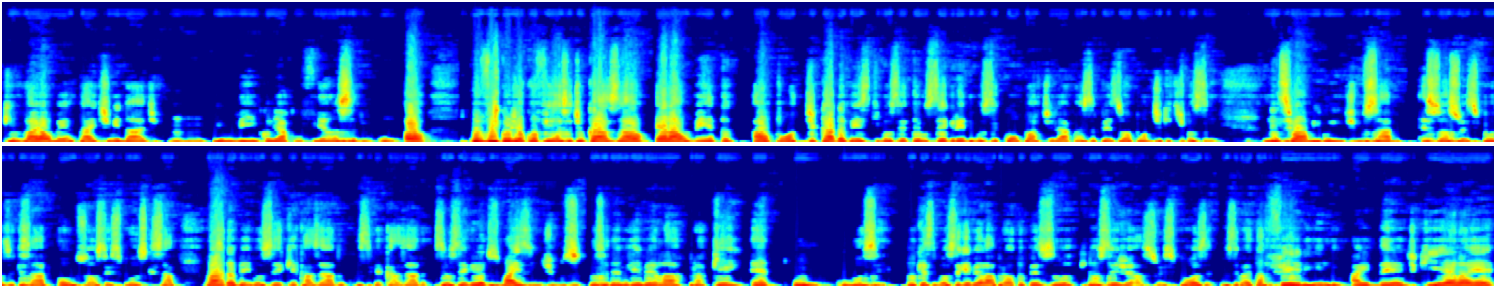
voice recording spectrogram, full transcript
que vai aumentar a intimidade uhum. e o vínculo e a confiança de um, ó, o vínculo de confiança de um casal, ela aumenta ao ponto de cada vez que você tem um segredo, você compartilhar com essa pessoa, ao ponto de que, tipo assim, nem seu amigo íntimo sabe, é só a sua esposa que sabe, ou só seu esposo que sabe. Guarda bem, você que é casado, você que é casada, seus segredos mais íntimos você deve revelar para quem é um com você. Porque se você revelar para outra pessoa que não seja a sua esposa, você vai estar tá ferindo a ideia de que ela é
